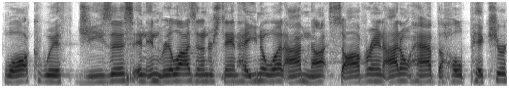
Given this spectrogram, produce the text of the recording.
walk with Jesus and, and realize and understand, hey, you know what? I'm not sovereign. I don't have the whole picture.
